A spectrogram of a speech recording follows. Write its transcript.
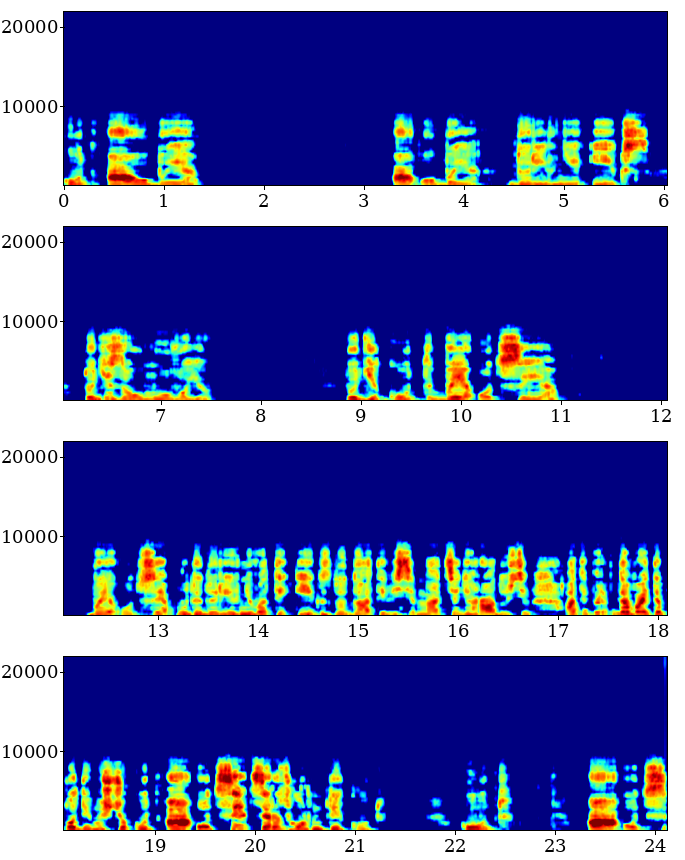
Кут АОБ, АОБ дорівнює х, тоді за умовою тоді кут БОЦ, БОЦ буде дорівнювати х додати 18 градусів. А тепер давайте подивимося, що кут АОЦ це розгорнутий кут. Кут АОЦ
